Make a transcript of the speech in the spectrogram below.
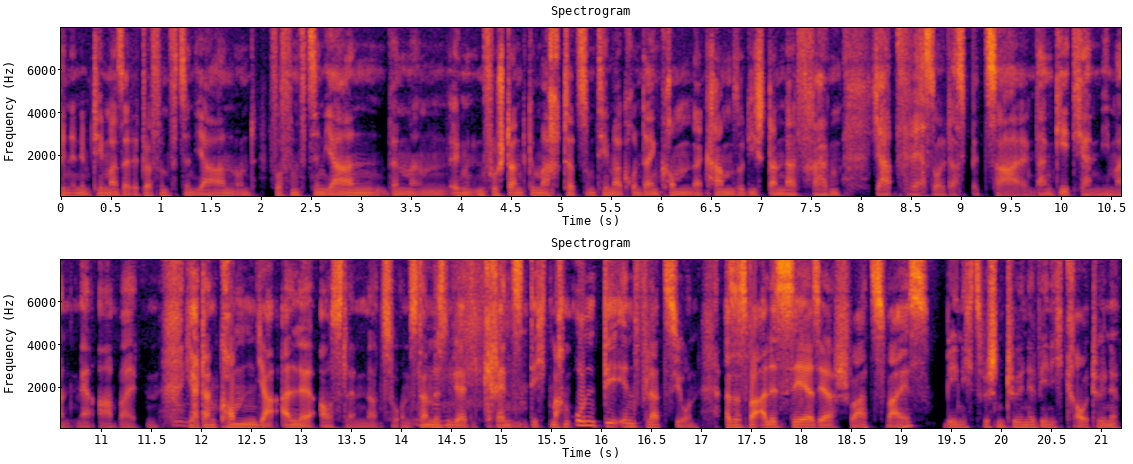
bin in dem Thema seit etwa 15 Jahren und vor 15 Jahren, wenn man irgendeinen Infostand gemacht hat zum Thema Grundeinkommen, da kamen so die Standardfragen, ja, wer soll das bezahlen? Dann geht ja niemand mehr arbeiten. Mhm. Ja, dann kommen ja alle Ausländer zu uns. Dann müssen wir ja die Grenzen dicht machen und die Inflation. Also es war alles sehr, sehr schwarz-weiß wenig Zwischentöne, wenig Grautöne.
